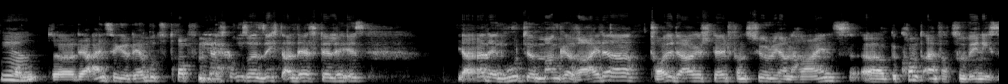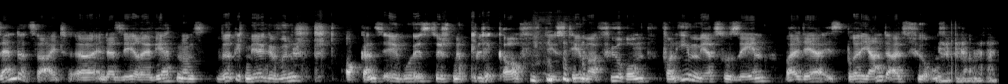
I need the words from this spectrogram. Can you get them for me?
Ja. Und äh, der einzige Wermutstropfen ja. aus unserer Sicht an der Stelle ist, ja, der gute Manke Reider, toll dargestellt von Syrian Heinz, äh, bekommt einfach zu wenig Sendezeit äh, in der Serie. Wir hätten uns wirklich mehr gewünscht, auch ganz egoistisch mit Blick auf dieses Thema Führung, von ihm mehr zu sehen, weil der ist brillant als Führungskraft.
